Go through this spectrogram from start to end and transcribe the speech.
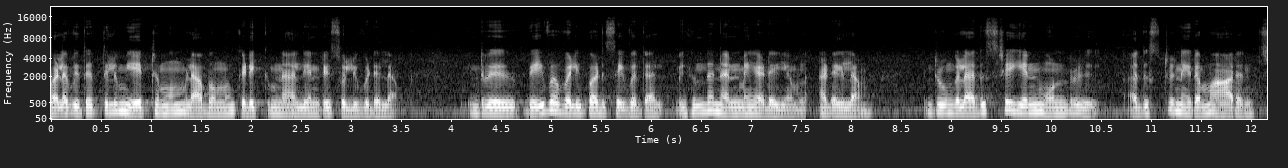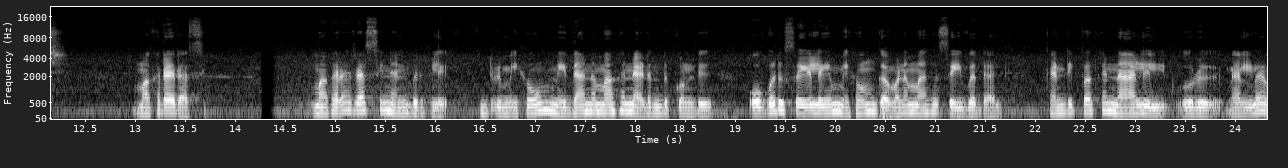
பல விதத்திலும் ஏற்றமும் லாபமும் கிடைக்கும் நாள் என்றே சொல்லிவிடலாம். இன்று தெய்வ வழிபாடு செய்வதால் மிகுந்த நன்மை அடையும் அடையலாம். இன்று உங்கள் அதிர்ஷ்ட எண் ஒன்று அதிர்ஷ்ட நிறம் ஆரஞ்சு மகர ராசி. மகர ராசி நண்பர்களே இன்று மிகவும் நிதானமாக நடந்து கொண்டு ஒவ்வொரு செயலையும் மிகவும் கவனமாக செய்வதால் கண்டிப்பாக நாளில் ஒரு நல்ல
